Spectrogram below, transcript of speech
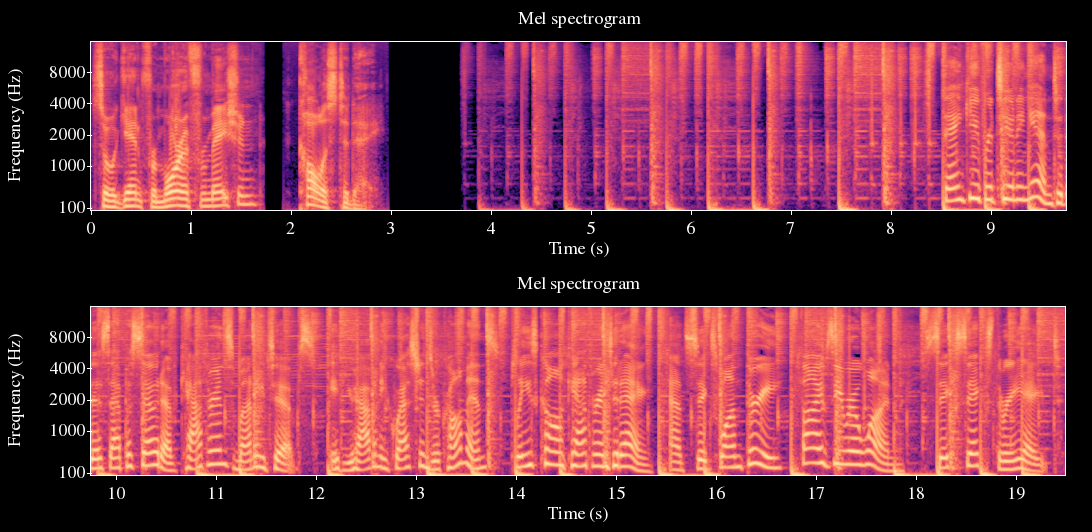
So, again, for more information, call us today. Thank you for tuning in to this episode of Catherine's Money Tips. If you have any questions or comments, please call Catherine today at 613 501 6638.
